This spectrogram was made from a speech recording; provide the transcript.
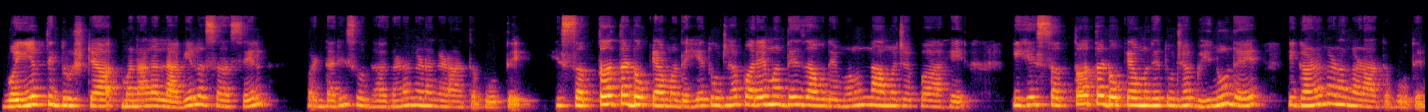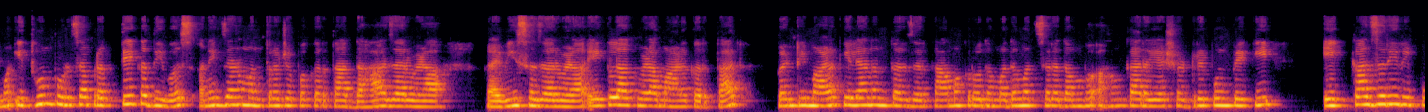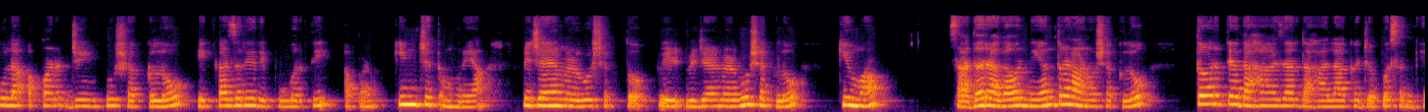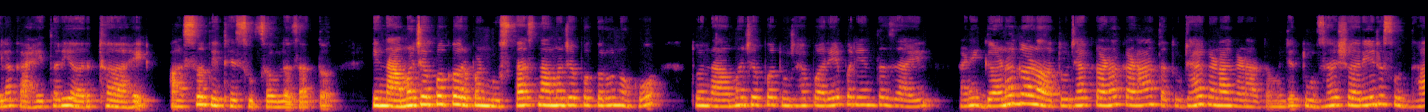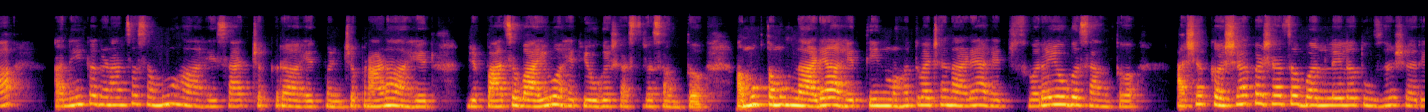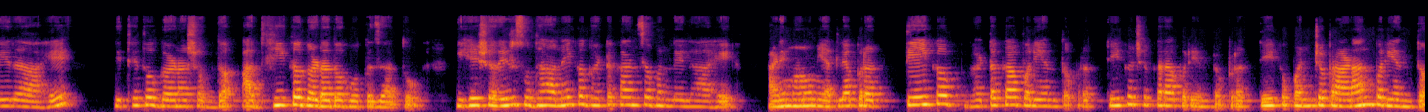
वैयक्तिक दृष्ट्या मनाला लागेल असं असेल पण तरी सुद्धा गणगणगणात बोलते हे सतत डोक्यामध्ये हे तुझ्या परेमध्ये जाऊ दे म्हणून नामजप आहे. की हे सतत डोक्यामध्ये तुझ्या भिनू दे की गणगण गणात मग इथून पुढचा प्रत्येक दिवस अनेक जण मंत्र जप करतात. दहा हजार वेळा काय वीस हजार वेळा एक लाख वेळा माळ करतात. पण ती माळ केल्यानंतर जर कामक्रोध मदमत्सर दंभ अहंकार या षड्रिपूंपैकी एका जरी रिपूला आपण जिंकू शकलो एका जरी रिपूवरती आपण किंचित म्हणूया विजय मिळवू शकतो विजय मिळवू शकलो किंवा साध्या रागावर नियंत्रण आणू शकलो तर त्या दहा हजार दहा लाख जपसंख्येला काहीतरी अर्थ आहे असं तिथे सुचवलं जातं. की नामजप कर पण नुसताच नामजप करू नको. तो नामजप तुझ्या परेपर्यंत जाईल आणि गणगण तुझ्या कणकणात तुझ्या गणागणात म्हणजे तुझं शरीर सुद्धा अनेक गणांचा समूह आहे. सात चक्र आहेत पंचप्राण आहेत जे पाच वायू आहेत योगशास्त्र सांगतं. अमुक तमुक नाड्या आहेत तीन महत्त्वाच्या नाड्या आहेत स्वरयोग सांगतं. अशा कशा कशाचं बनलेलं तुझं शरीर आहे तिथे तो गण शब्द अधिक गडद होत जातो. की हे शरीर सुद्धा अनेक घटकांचं बनलेलं आहे. आणि म्हणून यातल्या प्रत्येक घटकापर्यंत प्रत्येक चक्रापर्यंत प्रत्येक पंचप्राणांपर्यंत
